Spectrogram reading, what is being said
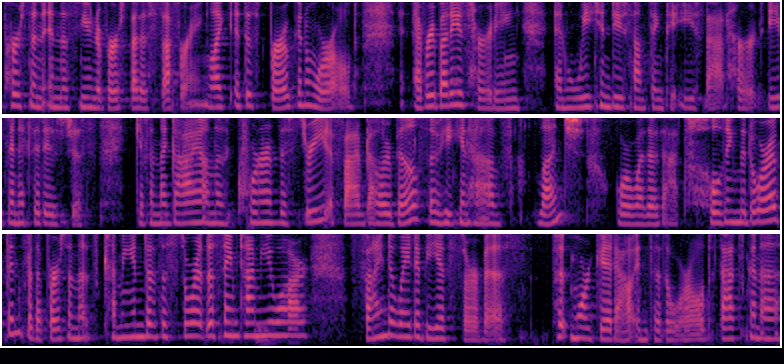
person in this universe that is suffering. Like it's a broken world, everybody is hurting, and we can do something to ease that hurt, even if it is just giving the guy on the corner of the street a $5 bill so he can have lunch or whether that's holding the door open for the person that's coming into the store at the same time you are. Find a way to be of service put more good out into the world. That's going to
